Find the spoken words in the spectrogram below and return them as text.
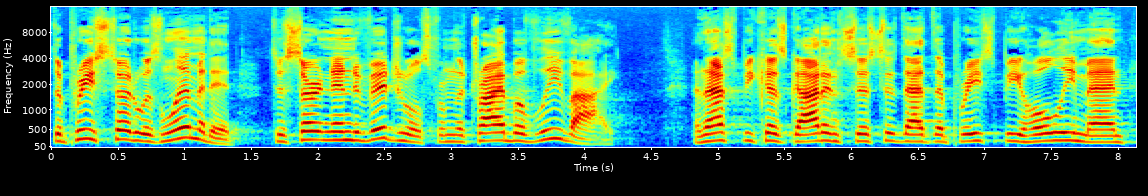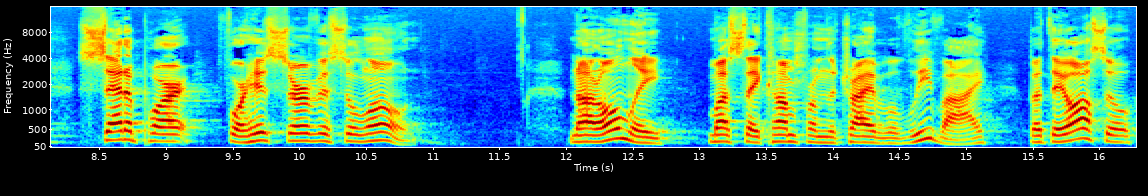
the priesthood was limited to certain individuals from the tribe of Levi. And that's because God insisted that the priests be holy men set apart for his service alone. Not only must they come from the tribe of Levi, but they also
